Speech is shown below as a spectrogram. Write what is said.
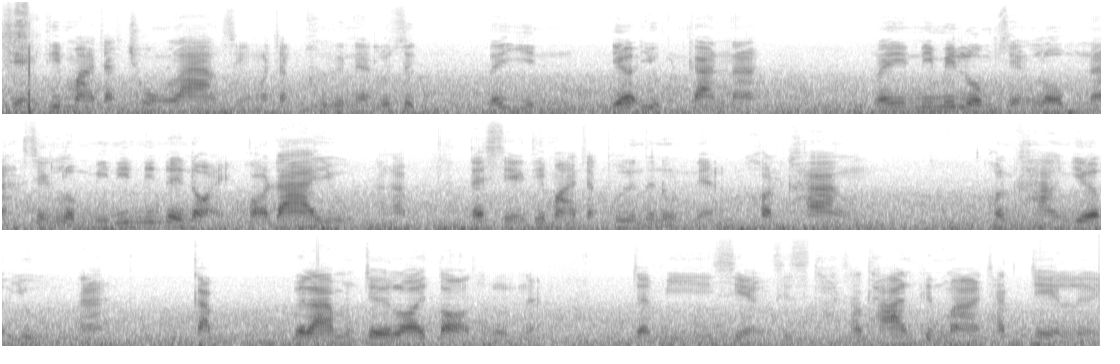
เสียงที่มาจากช่วงล่างเสียงมาจากพื้นเนี่ยรู้สึกได้ยินเยอะอยู่เหมือนกันนะไม่นี่ไม่รวมเสียงลมนะเสียงลมมีนิดๆหน่อยๆพอได้อยู่นะครับ แต่เสียงที่มาจากพื้นถนนเนี่ยค่อนข้างค่อนข้างเยอะอยู่นะ กับเวลามันเจอรอยต่อถนนเนี่ย จะมีเสียงสะท้านขึ้นมาชัดเจนเลย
